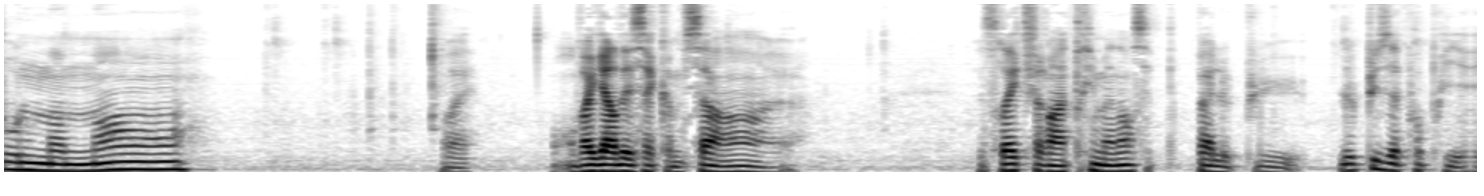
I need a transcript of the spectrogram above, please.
pour le moment... Ouais. on va garder ça comme ça. Hein. Euh. C'est vrai que faire un tri maintenant, c'est pas le plus, le plus approprié.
